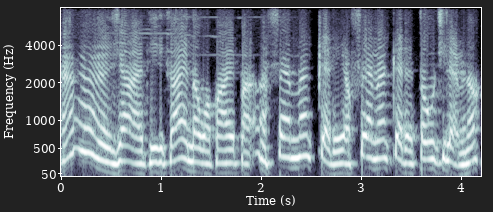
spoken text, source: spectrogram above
အာရဒီကိုင်းတော့ပါပါဖက်မန်ကက်တယ်ဖက်မန်ကက်တယ်တုံးကြည့်လိုက်မယ်နော်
